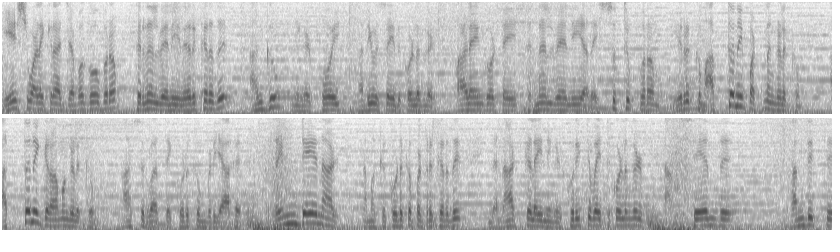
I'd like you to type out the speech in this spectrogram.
இயேசு அழைக்கிறார் ஜெபகோபுரம் திருநெல்வேலியில் இருக்கிறது அங்கும் நீங்கள் போய் பதிவு செய்து கொள்ளுங்கள். பாளையங்கோட்டை திருநெல்வேலி அதை சுற்றுப்புறம் இருக்கும் அத்தனை பட்டணங்களுக்கும் அத்தனை கிராமங்களுக்கும் ஆசிர்வாதத்தை கொடுக்கும்படியாக ரெண்டே நாள் நமக்கு கொடுக்கப்பட்டிருக்கிறது. இந்த நாட்களை நீங்கள் குறித்து வைத்துக் கொள்ளுங்கள். நாம் சேர்ந்து சந்தித்து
